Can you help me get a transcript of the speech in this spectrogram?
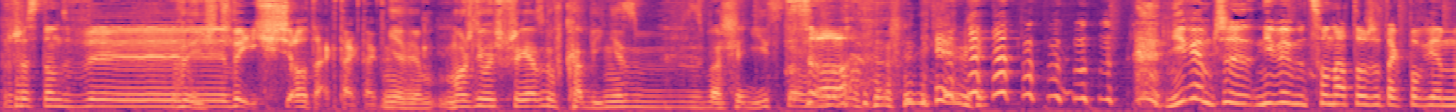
Proszę stąd wy... Wyjść. wyjść. O tak, tak, tak. tak. Nie wiem, możliwość przejazdu w kabinie z, z maszynistą. Co? nie wiem. Nie wiem, czy, nie wiem co na to, że tak powiem,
